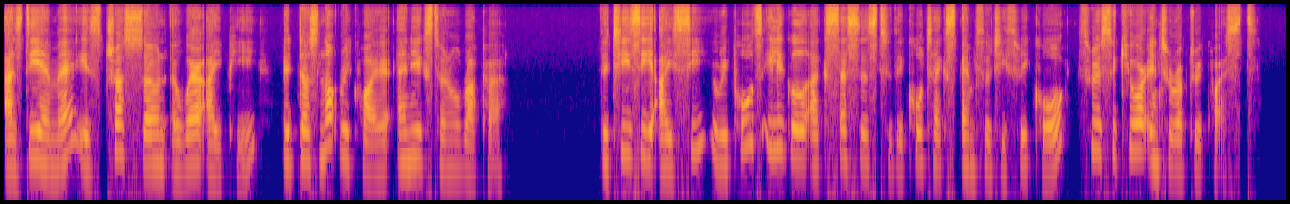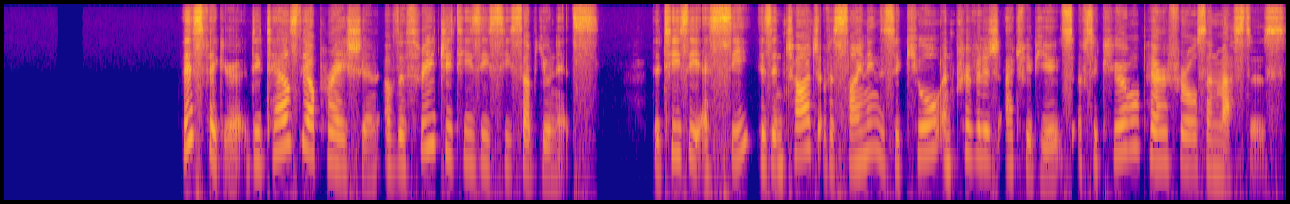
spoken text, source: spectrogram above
As DMA is Trust Zone Aware IP, it does not require any external wrapper. The TZIC reports illegal accesses to the Cortex-M33 core through a secure interrupt request. This figure details the operation of the three GTZC subunits. The TZSC is in charge of assigning the secure and privileged attributes of securable peripherals and masters.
